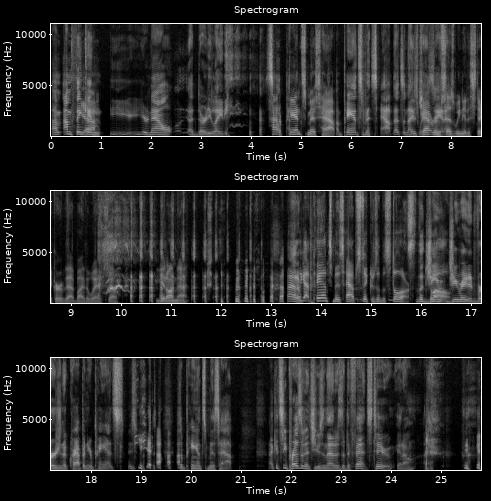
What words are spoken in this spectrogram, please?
I'm I'm thinking Yeah. y- you're now a dirty lady. Had a pants mishap. a pants mishap. That's a nice the way chat room saying it. says we need a sticker of that, by the way. So get on that. I had We a, got pants mishap stickers in the store. It's the G Wow. G-rated version of crap in your pants. It's a pants mishap. I could see presidents using that as a defense too. You know, it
